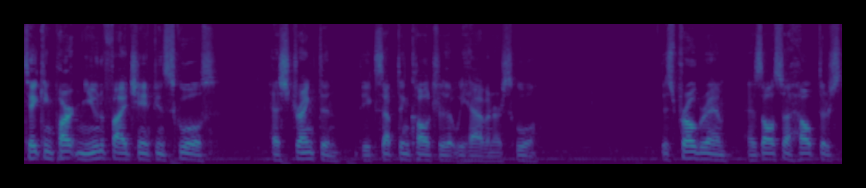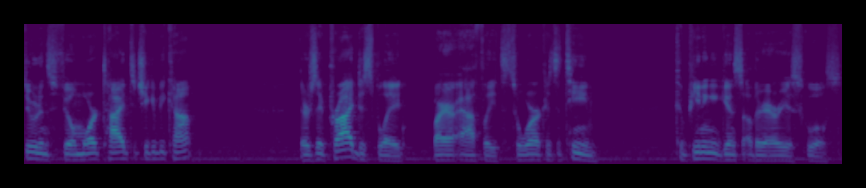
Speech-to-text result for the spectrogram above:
Taking part in Unified Champion Schools has strengthened the accepting culture that we have in our school. This program has also helped our students feel more tied to Chicopee Comp. There's a pride displayed by our athletes to work as a team, competing against other area schools.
